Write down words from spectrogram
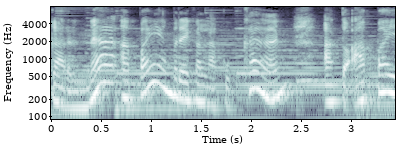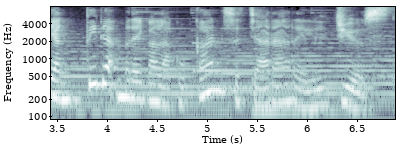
karena apa yang mereka lakukan atau apa yang tidak mereka lakukan secara religius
